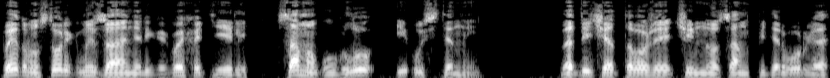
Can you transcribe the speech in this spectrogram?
поэтому столик мы заняли, какой хотели, в самом углу и у стены. В отличие от того же чинного Санкт-Петербурга,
